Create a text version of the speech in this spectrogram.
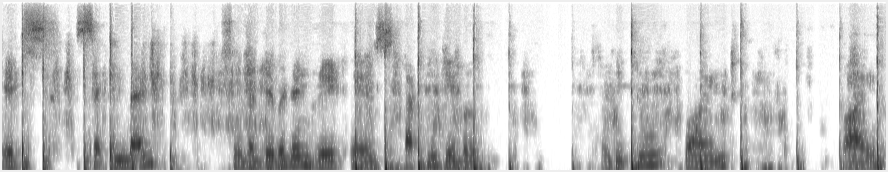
its second band, so the dividend rate is applicable 32.5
